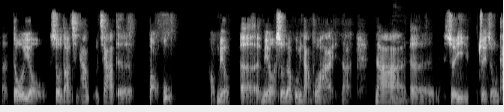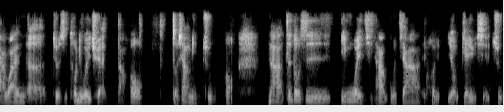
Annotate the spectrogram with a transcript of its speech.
呃都有受到其他国家的保护。好没有呃没有受到国民党迫害啊，那呃所以最终台湾呃就是脱离威权，然后走向民主哦，那这都是因为其他国家会有给予协助。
